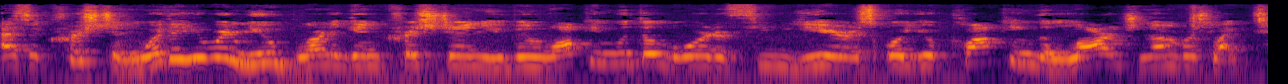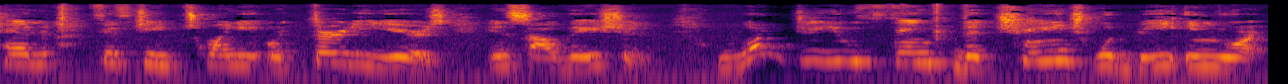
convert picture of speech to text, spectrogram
as a Christian, whether you were new born again Christian, you've been walking with the Lord a few years, or you're clocking the large numbers like 10, 15, 20, or 30 years in salvation, what do you think the change would be in your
